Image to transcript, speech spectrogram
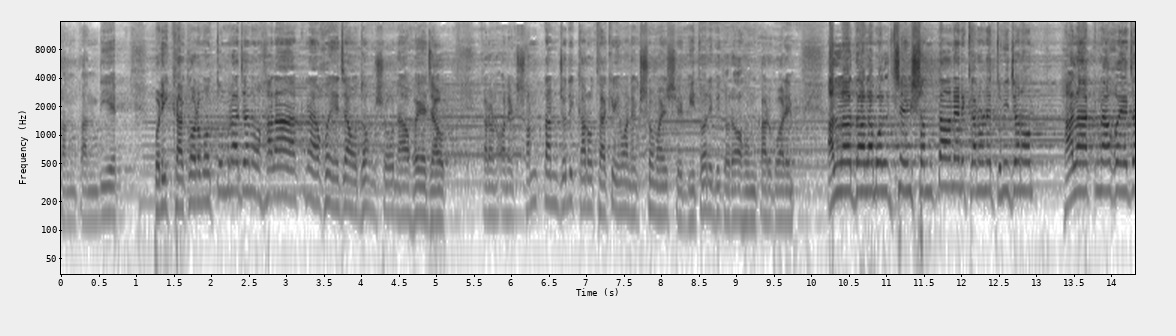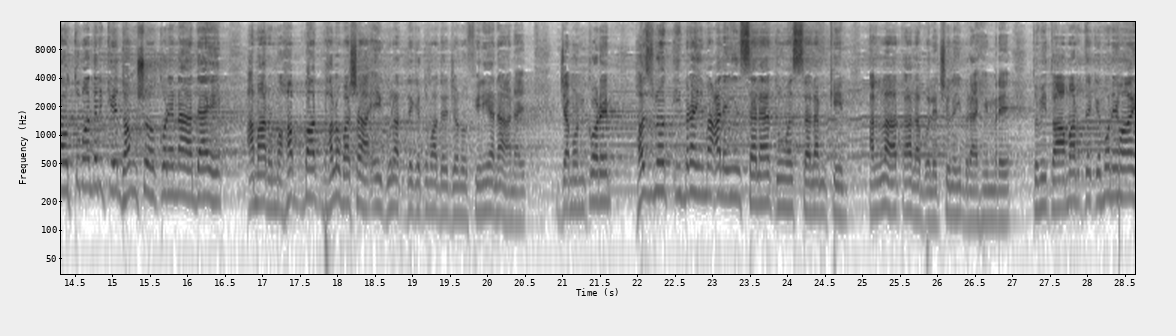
সন্তান দিয়ে পরীক্ষা করব তোমরা যেন হালাক না হয়ে যাও ধ্বংস না হয়ে যাও কারণ অনেক সন্তান যদি কারো থাকে অনেক সময় সে ভিতরে ভিতরে অহংকার করে আল্লাহ তাআলা বলছে এই সন্তানের কারণে তুমি যেন হালাক না হয়ে যাও তোমাদেরকে ধ্বংস করে না দেয় আমার মহাব্বত, ভালোবাসা এইগুলার থেকে তোমাদের জন্য ফিরিয়ে না নেয় যেমন করে হজরত ইব্রাহিম আলাইসালামকে আল্লাহ তাআলা বলেছিল ইব্রাহিম রে, তুমি তো আমার থেকে মনে হয়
